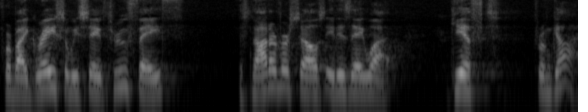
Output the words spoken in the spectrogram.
For by grace are we saved through faith. It's not of ourselves, it is a what? Gift from God.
